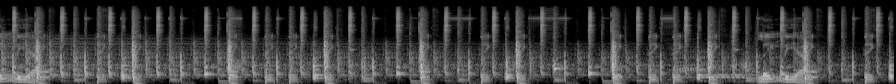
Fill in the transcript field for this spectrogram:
lately I lately I lately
